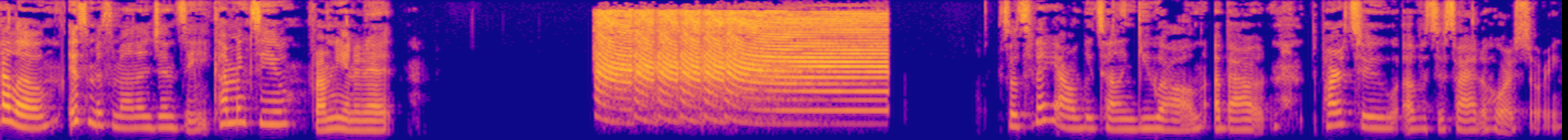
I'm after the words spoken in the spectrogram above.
Hello, it's Miss Melon Gen Z coming to you from the internet. So today I will be telling you all about part two of a societal horror story.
